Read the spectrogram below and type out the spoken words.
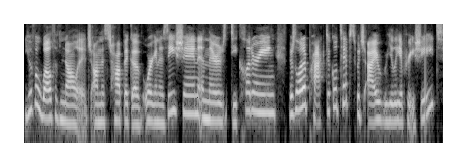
you have a wealth of knowledge on this topic of organization and there's decluttering there's a lot of practical tips which i really appreciate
